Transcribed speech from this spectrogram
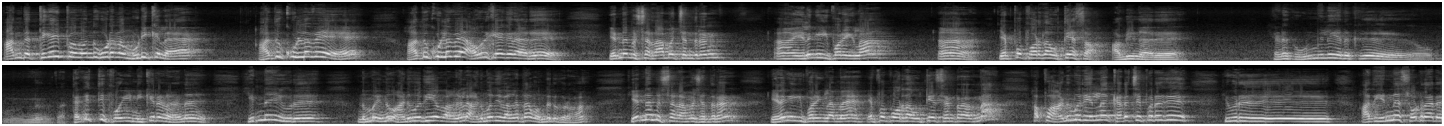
அந்த திகைப்பை வந்து கூட நான் முடிக்கலை. அதுக்குள்ளவே அதுக்குள்ளவே அவர் கேட்குறாரு என்ன மிஸ்டர் ராமச்சந்திரன்? இலங்கைக்கு போகிறீங்களா ஆ எப்போ போகிறதா உத்தேசம்? அப்படின்னாரு. எனக்கு உண்மையிலே எனக்கு ம், திகைத்து போய் நிற்கிறேன் நான். என்ன இவர்? நம்ம இன்னும் அனுமதியே வாங்கலை. அனுமதி வாங்க தான் வந்திருக்கிறோம். என்ன மிஸ்டர் ராமச்சந்திரன்? இலங்கைக்கு போகிறீங்களாமே எப்போ போகிறதா உத்தேசன்றாருன்னா அப்போ அனுமதியெல்லாம் கிடைச்ச பிறகு இவர் அது என்ன சொல்கிறாரு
